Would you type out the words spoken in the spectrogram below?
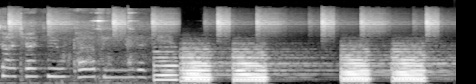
Shot, check you copy the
